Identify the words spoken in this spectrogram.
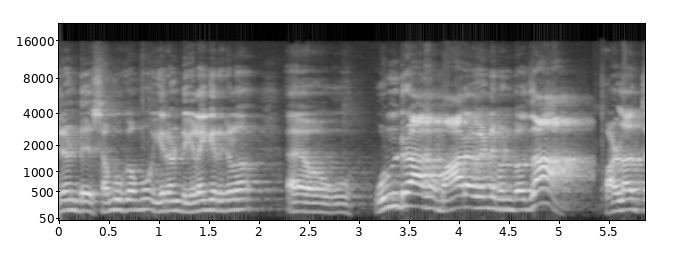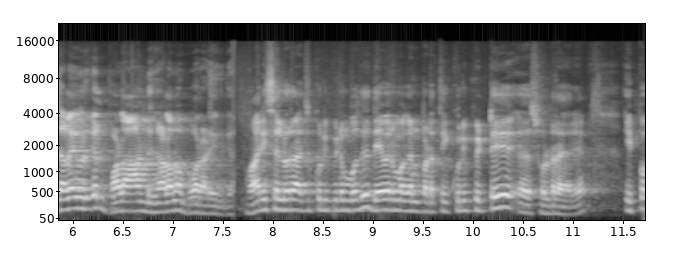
இரண்டு சமூகமும் இரண்டு இளைஞர்களும் ஒன்றாக மாற வேண்டும் என்பதுதான் பல தலைவர்கள் பல ஆண்டு காலமாக போராடி இருக்காங்க மாரி செல்வராஜ் குறிப்பிடும்போது தேவர் மகன் படத்தை குறிப்பிட்டு அஹ், சொல்றாரு. இப்போ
